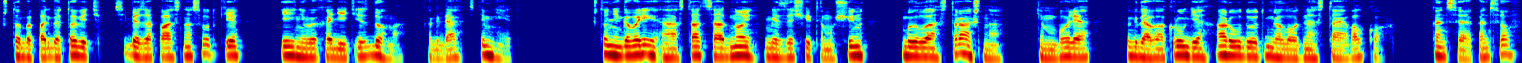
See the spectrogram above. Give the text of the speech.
чтобы подготовить себе запас на сутки и не выходить из дома, когда стемнеет. Что не говори, а остаться одной без защиты мужчин было страшно, тем более, когда в округе орудует голодная стая волков. В конце концов,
